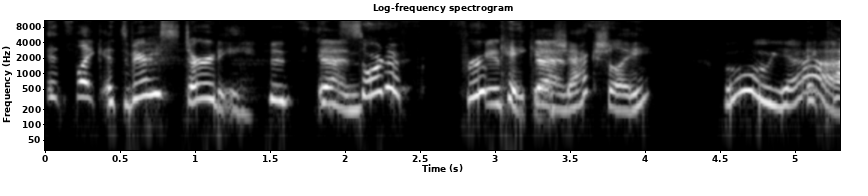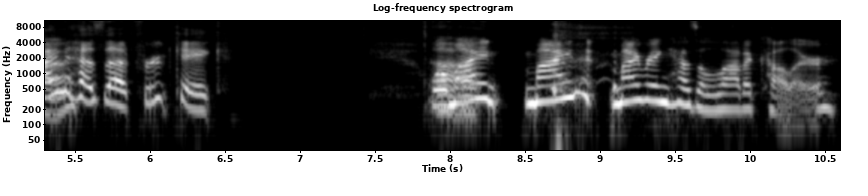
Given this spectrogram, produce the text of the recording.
it's like it's very sturdy. It's dense. It's sort of fruitcake-ish, actually. Ooh, yeah. It kind of has that fruitcake. well, uh, mine, mine, my ring has a lot of color.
